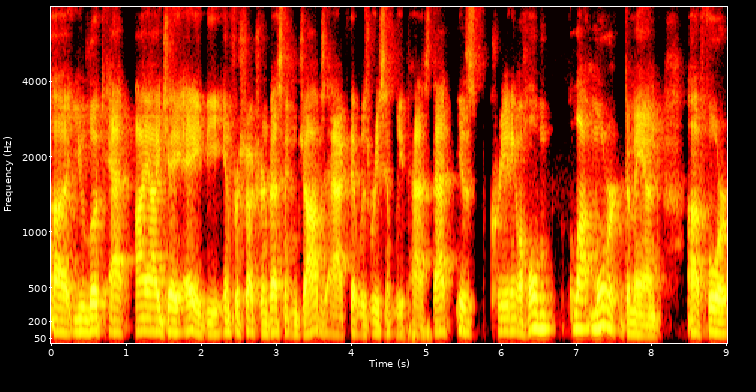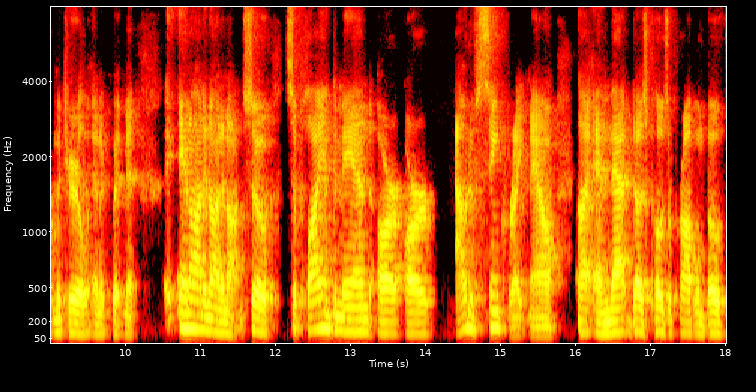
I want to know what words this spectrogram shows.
Uh, you look at IIJA, the Infrastructure Investment and Jobs Act that was recently passed, that is creating a whole lot more demand uh, for material and equipment, and on and on and on. So supply and demand are, are out of sync right now, uh, and that does pose a problem both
